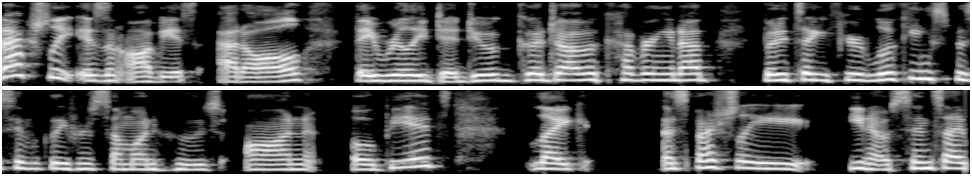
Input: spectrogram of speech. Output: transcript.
it actually isn't obvious at all. They really did do a good job of covering it up but it's like if you're looking specifically for someone who's on opiates like especially you know since i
